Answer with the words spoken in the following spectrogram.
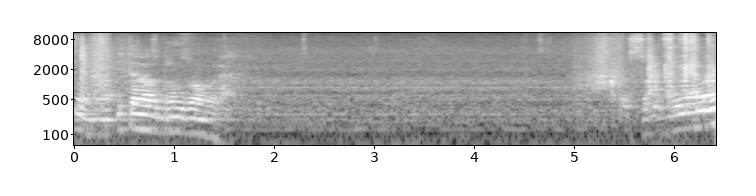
Dobra, i teraz brązowe. To sobie wyjmiemy.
